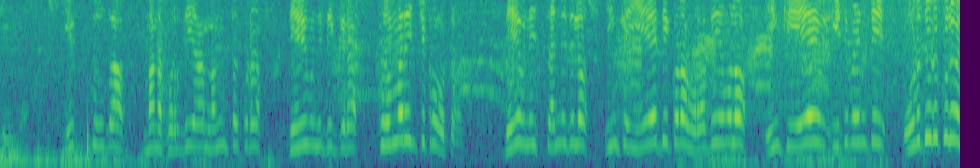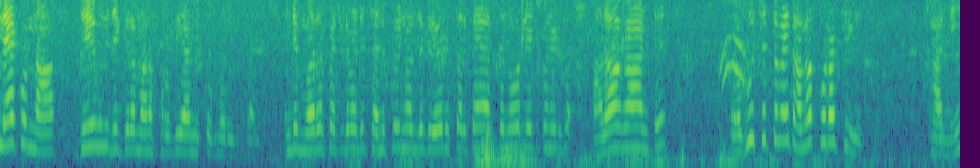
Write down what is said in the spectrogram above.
చేయడం. ఎక్కువగా మన హృదయాన్నంతా కూడా దేవుని దగ్గర కుమ్మరించుకోవటం. దేవుని సన్నిధిలో ఇంక ఏది కూడా హృదయంలో ఇంక ఏ ఇటువంటి ఒడిదుడుకులు లేకున్నా దేవుని దగ్గర మన హృదయాన్ని కుమ్మరించాలి. అంటే మొర్ర పెట్టడం అంటే చనిపోయిన వాళ్ళ దగ్గర ఏడుస్తారు పెద్ద నోర్లు ఎట్టుకొని ఏడుస్తారు. అలాగా అంటే ప్రభు చిత్తమైతే అలా కూడా చేయొచ్చు. కానీ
